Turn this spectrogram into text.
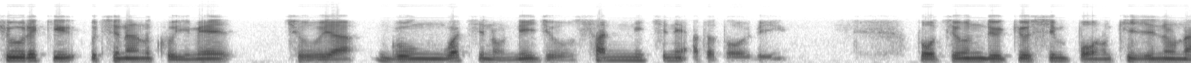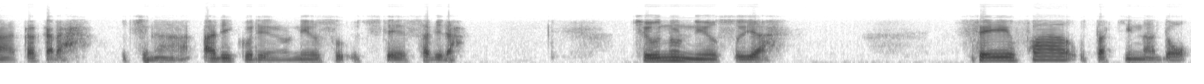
旧暦うちなのくいめ昼夜軍月の23日にあたとおり東中琉球新報の記事の中からうちがありくりのニュースうちてさびら。中のニュースやセーファーうたきなど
